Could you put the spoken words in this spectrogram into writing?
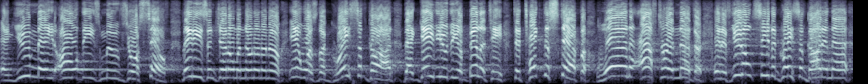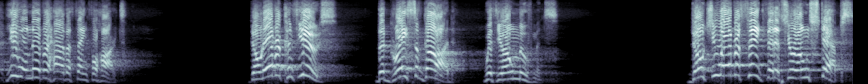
and you made all these moves yourself. Ladies and gentlemen, no, no, no, no. It was the grace of God that gave you the ability to take the step one after another. And if you don't see the grace of God in that, you will never have a thankful heart. Don't ever confuse the grace of God with your own movements. Don't you ever think that it's your own steps.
